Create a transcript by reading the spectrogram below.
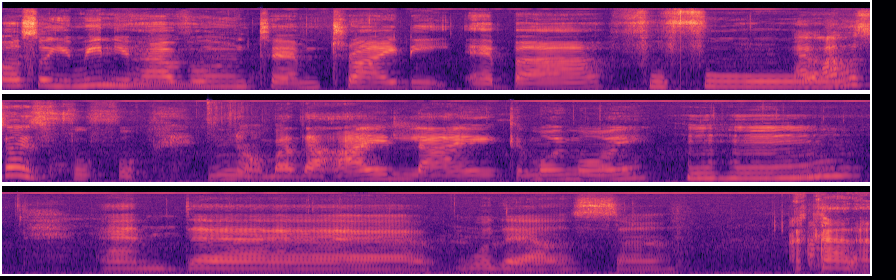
Oh, so you mean you haven't um, tried the eba, fufu? I, I would say it's fufu. No, but I like moi moi. Mm-hmm. And uh, what else? Uh, Akara.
